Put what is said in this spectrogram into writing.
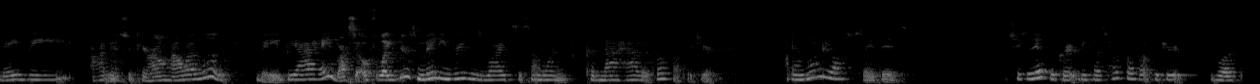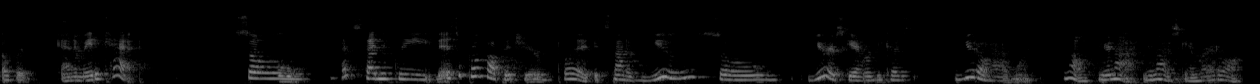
Maybe I'm insecure on how I look. Maybe I hate myself. Like there's many reasons why to someone could not have a profile picture. And let me also say this. She's a hypocrite because her profile picture was of an animated cat. So that's technically it's a profile picture, but it's not of you. So you're a scammer because you don't have one. No, you're not. You're not a scammer at all.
